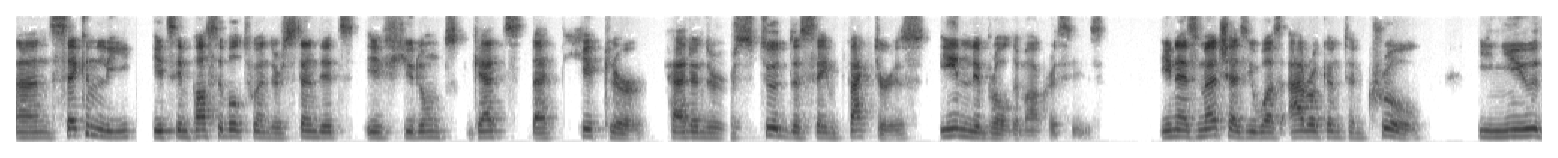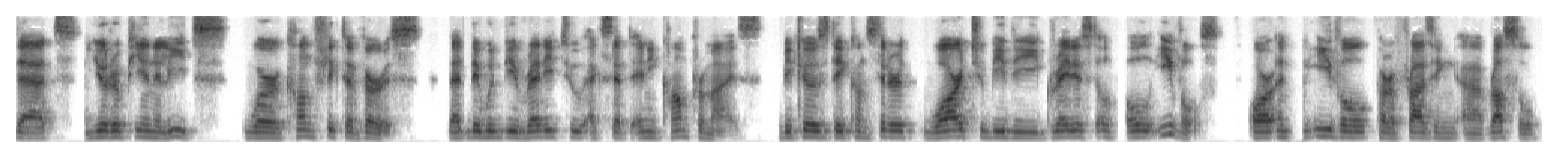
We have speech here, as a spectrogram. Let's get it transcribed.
And secondly, it's impossible to understand it if you don't get that Hitler had understood the same factors in liberal democracies. In as much as he was arrogant and cruel, he knew that European elites were conflict averse, that they would be ready to accept any compromise because they considered war to be the greatest of all evils, or an evil, paraphrasing uh, Russell,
